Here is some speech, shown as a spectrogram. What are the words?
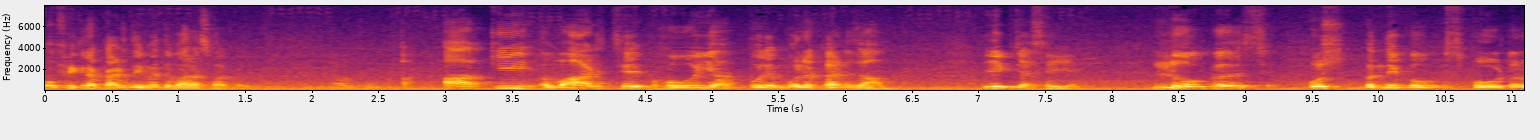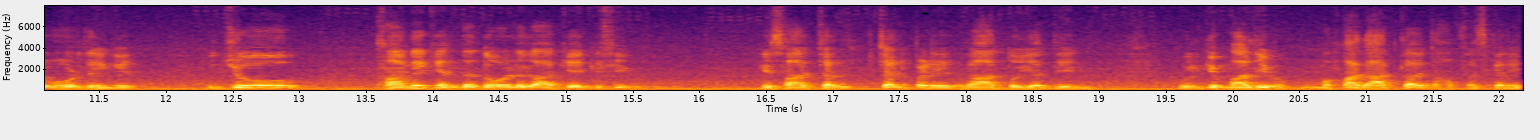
वो फिक्रा काट दी मैं दोबारा सवाल कर। आपकी वार्ड से हो या पूरे मुल्क का निज़ाम, एक जैसा ही है। लोग उस बंदे को सपोर्ट और वोट देंगे जो थाने के अंदर दौड़ लगा के किसी के साथ चल चल पड़े रात हो या दिन, उनके माली मफादात का तहफ़ करे।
